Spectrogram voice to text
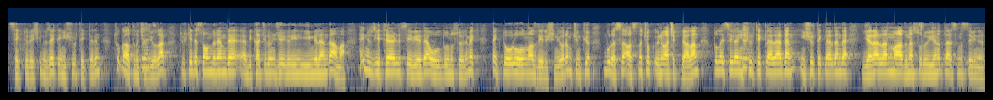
sektör ilişkin özellikle insurtech'lerin çok altını çiziyorlar. Evet. Türkiye'de son dönemde e, birkaç yıl önceye göre yeni ivmelendi ama henüz yeterli seviyede olduğunu söylemek pek doğru olmaz diye düşünüyorum. Çünkü burası aslında çok önü açık bir alan. Dolayısıyla insurtech'lerden, insurtech'lerden de yararlanma adına soruyu yanıtlarsanız sevinirim.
